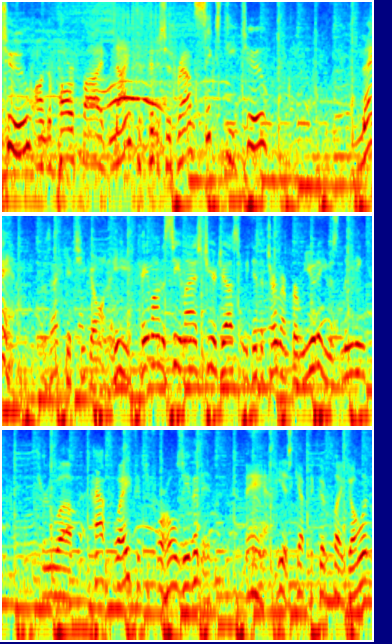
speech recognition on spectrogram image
two on the par 5 ninth to finish his round, 62. Man, does that get you going? He came on the scene last year, Justin. We did the tournament in Bermuda. He was leading through uh, halfway, 54 holes even. And man, he has kept a good play going.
